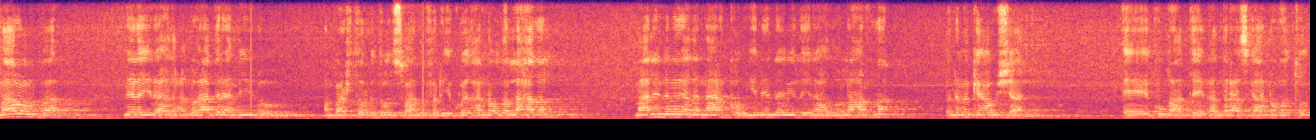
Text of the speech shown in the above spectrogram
Maalin walba nin la yidhaahdo cabdiqaadir amiino ambaashatoorka dowladda somaaliya u fadhiya kuweed ha la hadal. Maalin nimanada naarko iyo nin nabi la yidhaahdo la hadla oo nimanka hawshaan ku qaatay qandaraaska ha noqoto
